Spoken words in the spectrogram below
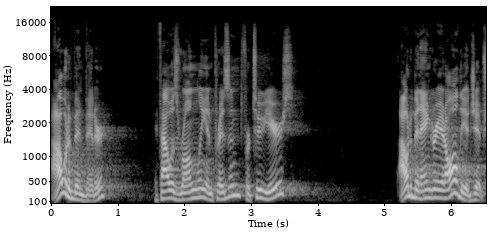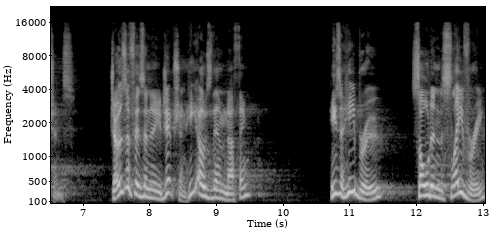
I would have been bitter if I was wrongly imprisoned for two years. I would have been angry at all the Egyptians. Joseph isn't an Egyptian, he owes them nothing. He's a Hebrew sold into slavery,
